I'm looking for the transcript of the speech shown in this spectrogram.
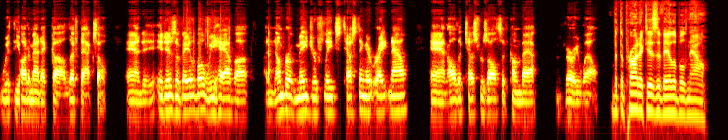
with the automatic uh, lift axle. And it is available. We have a, a number of major fleets testing it right now, and all the test results have come back very well. But the product is available now.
